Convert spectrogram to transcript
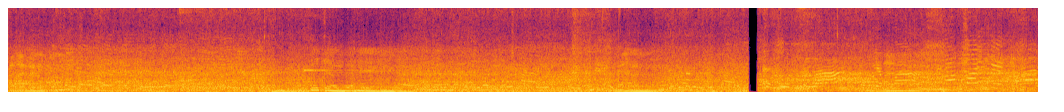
อะไรนะครับไม่เจอสักเพลงเลยนะครับเยี่ยมมากทำไปเก่งมาก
